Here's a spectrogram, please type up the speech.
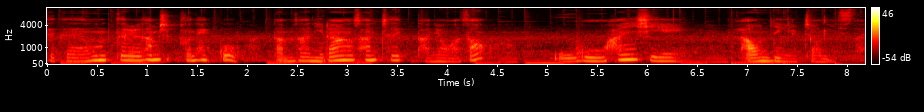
지금 홈트를 30분 했고 남산이랑 산책 다녀와서 오후 1시에 라운딩 일정이 있어요.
